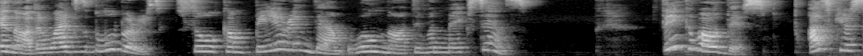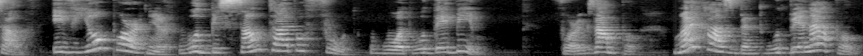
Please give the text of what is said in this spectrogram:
another likes blueberries, so comparing them will not even make sense. Think about this. Ask yourself, if your partner would be some type of fruit, what would they be? For example, my husband would be an apple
